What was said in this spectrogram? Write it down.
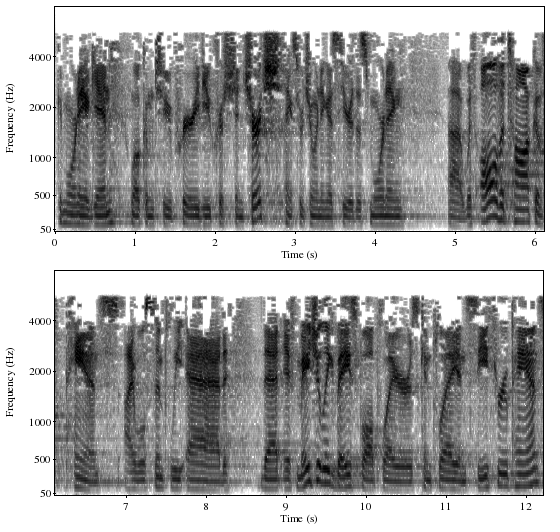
Good morning again. Welcome to Prairie View Christian Church. Thanks for joining us here this morning. Uh, with all the talk of pants, I will simply add that if Major League Baseball players can play in see-through pants,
